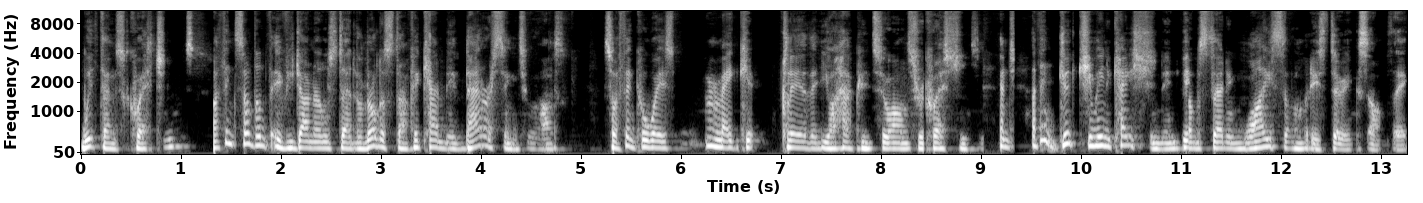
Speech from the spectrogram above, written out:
with those questions. I think sometimes if you don't understand a lot of stuff, it can be embarrassing to ask. So I think always make it clear that you're happy to answer questions. And I think good communication in understanding why somebody's doing something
